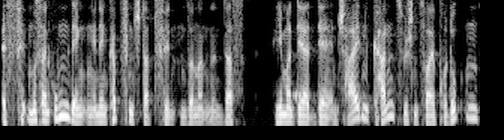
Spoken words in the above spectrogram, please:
es muss ein Umdenken in den Köpfen stattfinden, sondern dass jemand, der, der entscheiden kann zwischen zwei Produkten,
